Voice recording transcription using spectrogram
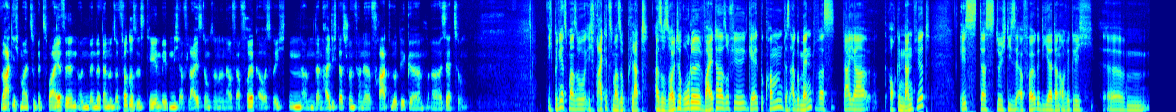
wage ich mal zu bezweifeln. Und wenn wir dann unser Fördersystem eben nicht auf Leistung, sondern auf Erfolg ausrichten, ähm, dann halte ich das schon für eine fragwürdige äh, Setzung. Ich bin jetzt mal so, ich frage jetzt mal so platt. Also sollte Rodel weiter so viel Geld bekommen? Das Argument, was da ja auch genannt wird, ist, dass durch diese Erfolge, die ja dann auch wirklich ähm,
